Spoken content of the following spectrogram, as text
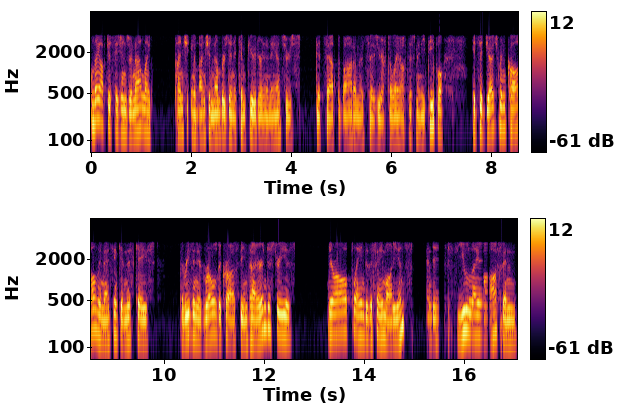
layoff decisions are not like punching a bunch of numbers in a computer and an answer spits out the bottom that says you have to lay off this many people. It's a judgment call, and I think in this case, the reason it rolled across the entire industry is they're all playing to the same audience. And if you lay off and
